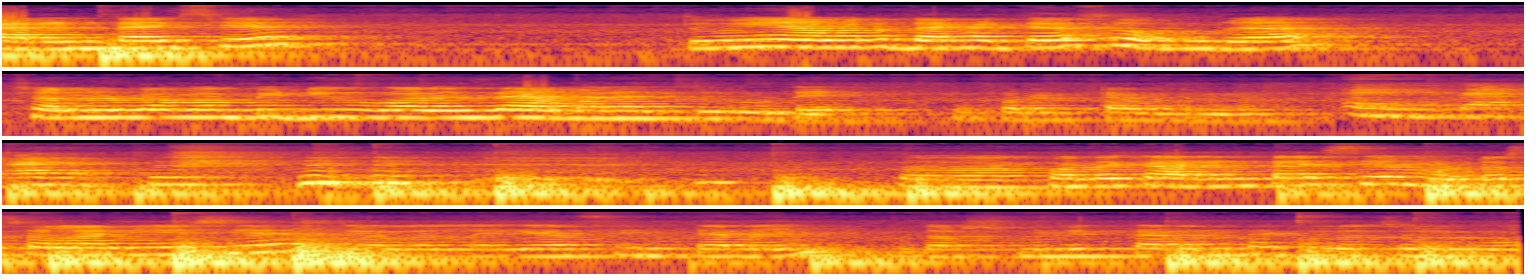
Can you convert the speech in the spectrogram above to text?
কারেন্ট আইছে। তুমি আমার দেখাইতে আসো পুরা। সোনার বাবা ভিডিও করে যে আমার উঠে উপরেরটা উঠে না। তো ওখানে কারেন্ট আইছে মোটর চালা নিয়েছে জলের লেগে আর চিন্তা নাই। দশ মিনিট কারেন্ট থাকলেও চলবো।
